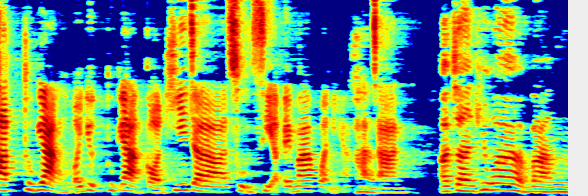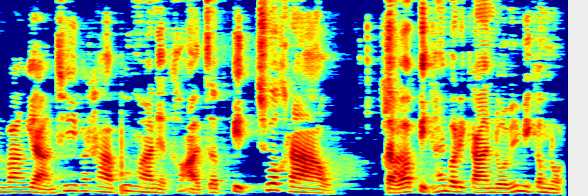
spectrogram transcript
คัดทุกอย่างหรือว่าหยุดทุกอย่างก่อนที่จะสูญเสียไปมากกว่านี้ค่ะอาจารย์ อาจารย์คิดว่าบางบางอย่างที่พัทาพูดมาเนี่ยเขาอาจจะปิดชั่วคราว แต่ว่าปิดให้บริการโดยไม่มีกำหนด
